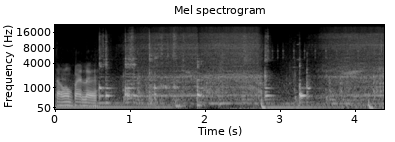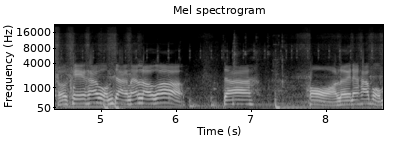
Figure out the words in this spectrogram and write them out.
ตักลงไปเลย โอเคครับผมจากนั้นเราก็จะห่อเลยนะครับผม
